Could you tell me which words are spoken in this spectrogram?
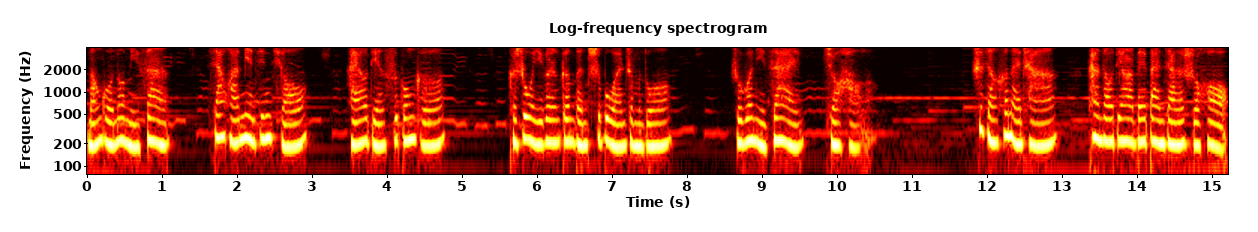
芒果糯米饭、虾滑面筋球，还要点四宫格。可是我一个人根本吃不完这么多。如果你在就好了。是想喝奶茶，看到第二杯半价的时候，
